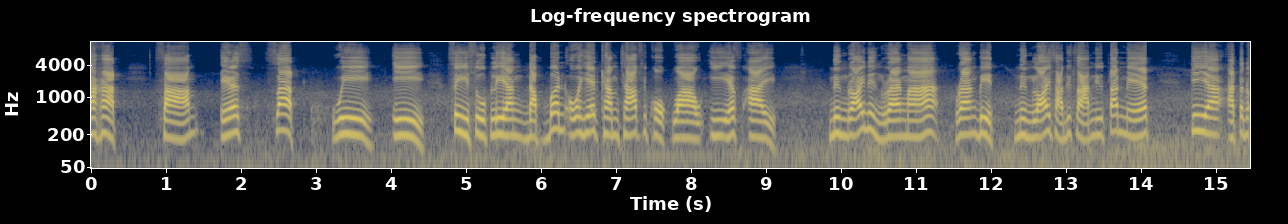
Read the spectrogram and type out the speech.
รหัส 3 S Z V E 4 สูบเรียง ดับเบิลโอเวอร์เฮดแคมชาร์ป16 วาล์ว EFI 101 แรงม้า แรงบิด 133 นิวตันเมตร เกียร์อัตโน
